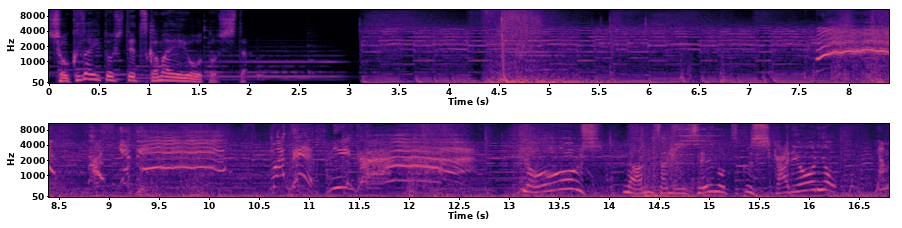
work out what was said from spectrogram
食材として捕まえようとした。よーしナミさんに精のつく鹿料理を。やめろ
